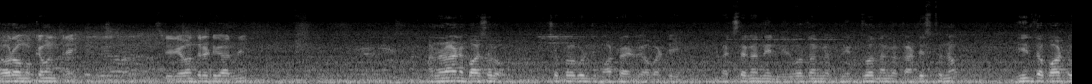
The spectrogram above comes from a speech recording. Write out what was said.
గౌరవ ముఖ్యమంత్రి శ్రీ రేవంత్ రెడ్డి గారిని అనరాని భాషలో చెప్పుల గురించి మాట్లాడాడు కాబట్టి ఖచ్చితంగా నేను నిర్వధంగా నిర్ద్వందంగా ఖండిస్తున్నాం. దీంతో పాటు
